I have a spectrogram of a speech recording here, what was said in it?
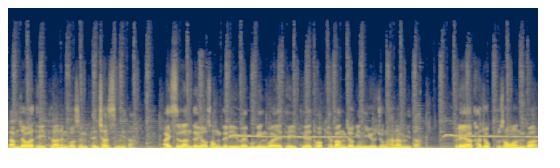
남자와 데이트하는 것은 괜찮습니다. 아이슬란드 여성들이 외국인과의 데이트에 더 개방적인 이유 중 하나입니다. 그래야 가족 구성원과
